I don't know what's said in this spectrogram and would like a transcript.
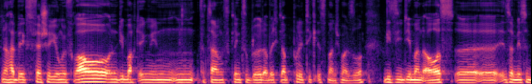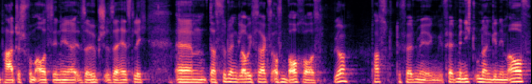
eine halbwegs fesche junge Frau und die macht irgendwie einen, Verzeihung, das klingt so blöd, aber ich glaube, Politik ist manchmal so. Wie sieht jemand aus? Äh, ist er mir sympathisch vom Aussehen her? Ist er hübsch? Ist er hässlich? Ähm, dass du dann, glaube ich, sagst, aus dem Bauch raus, ja, passt, gefällt mir irgendwie, fällt mir nicht unangenehm auf,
